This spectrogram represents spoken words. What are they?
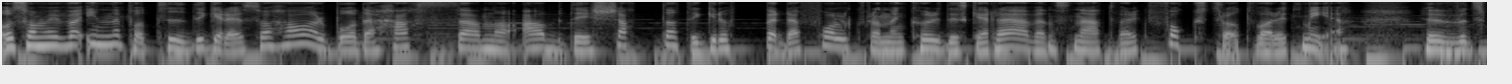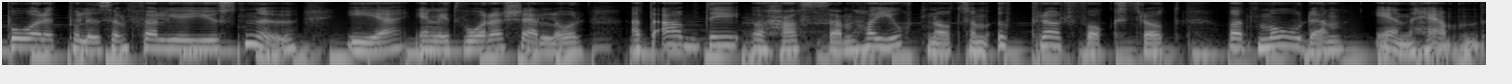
Och som vi var inne på tidigare så har både Hassan och Abdi chattat i grupper där folk från den kurdiska rävens nätverk Foxtrot varit med. Huvudspåret polisen följer just nu är, enligt våra källor, att Abdi och Hassan har gjort något som upprört Foxtrot och att morden är en hämnd.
